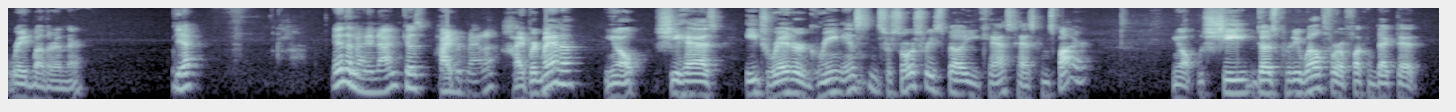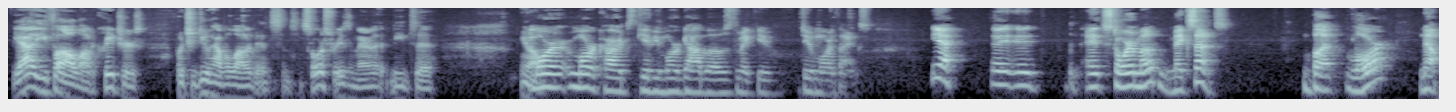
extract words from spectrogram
Raid Mother in there. Yeah. In the 99, because hybrid mana. Hybrid mana. You know, she has each red or green instance or sorcery spell you cast has Conspire. You know, she does pretty well for a fucking deck that, yeah, you throw a lot of creatures, but you do have a lot of instants and sorceries in there that need to, you know, More more cards give you more gobos to make you do more things. Yeah, it, it, it story mode makes sense, but lore, no.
